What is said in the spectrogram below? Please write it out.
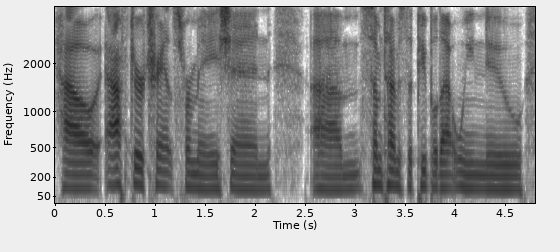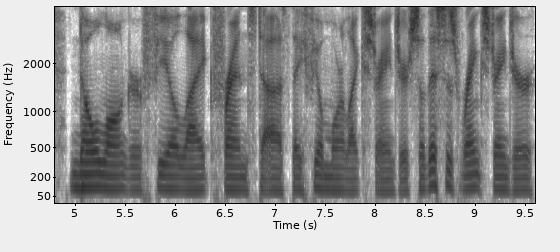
how after transformation, um, sometimes the people that we knew no longer feel like friends to us. They feel more like strangers. So this is Rank Stranger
